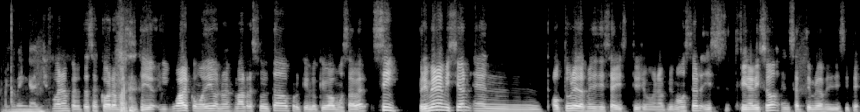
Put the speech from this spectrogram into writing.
A mí no me engaña. Bueno, pero entonces cobra más sentido. Igual, como digo, no es mal resultado porque lo que vamos a ver. Sí, primera emisión en octubre de 2016, Digimon Apple Monster, y finalizó en septiembre de 2017.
